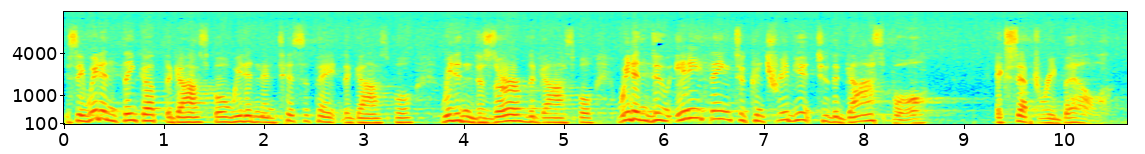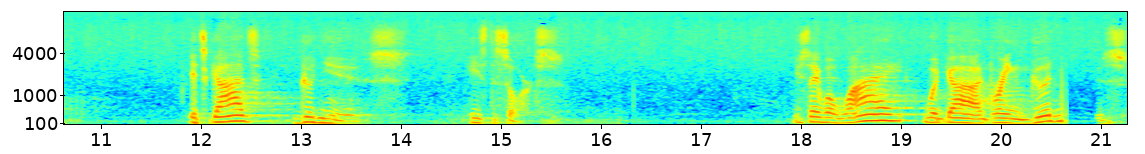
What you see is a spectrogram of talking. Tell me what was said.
You see, we didn't think up the gospel. We didn't anticipate the gospel. We didn't deserve the gospel. We didn't do anything to contribute to the gospel except rebel. It's God's good news. He's the source. You say, well, why would God bring good news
